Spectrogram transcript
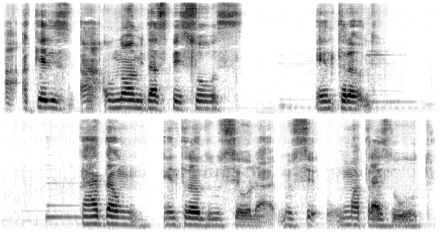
aqueles, o nome das pessoas entrando. Cada um entrando no seu horário, no seu, um atrás do outro.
